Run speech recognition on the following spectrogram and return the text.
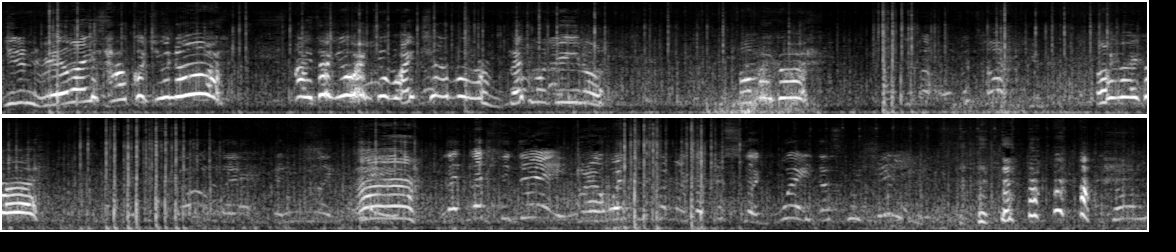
You didn't realize? How could you not? I thought you went to Whitechapel or Bethnal Green. Oh my god. Oh my god. Ah. Like, like today, when I went to someone, I'm just like, wait, that's. I can't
